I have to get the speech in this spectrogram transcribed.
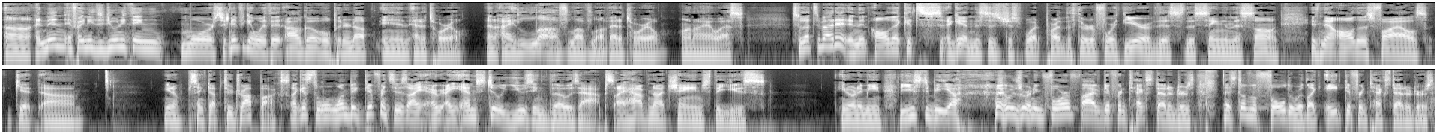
Uh, and then if I need to do anything more significant with it, I'll go open it up in editorial. And I love, love, love editorial on iOS. So that's about it. And then all that gets again, this is just what part of the third or fourth year of this this singing this song is now all those files get um, you know synced up through Dropbox. I guess the one big difference is I, I am still using those apps. I have not changed the use. You know what I mean? It used to be uh, I was running four or five different text editors. I still have a folder with like eight different text editors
